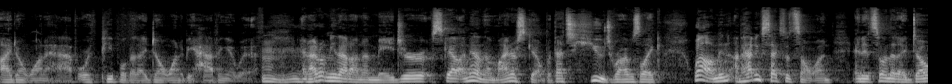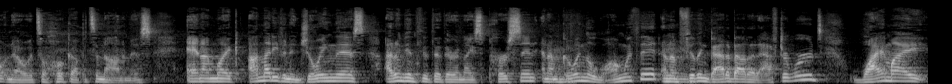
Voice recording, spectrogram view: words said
I don't want to have or with people that I don't want to be having it with. Mm-hmm. And I don't mean that on a major scale. I mean on a minor scale, but that's huge where I was like, well, I mean, I'm having sex with someone and it's someone that I don't know. It's a hookup. It's anonymous. And I'm like, I'm not even enjoying this. I don't even think that they're a nice person. And I'm mm-hmm. going along with it and I'm mm-hmm. feeling bad about it afterwards. Why am I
